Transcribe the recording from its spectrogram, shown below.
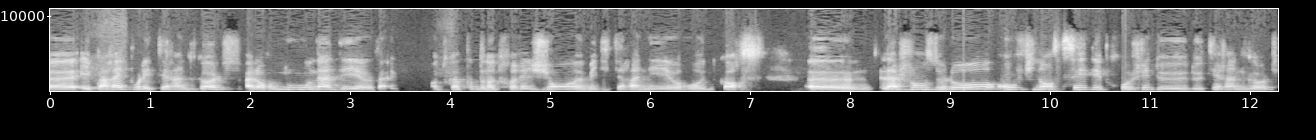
et pareil pour les terrains de golf. Alors, nous, on a des en tout cas dans notre région euh, Méditerranée, euh, Rhône-Corse, euh, l'agence de l'eau ont financé des projets de, de terrain de golf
